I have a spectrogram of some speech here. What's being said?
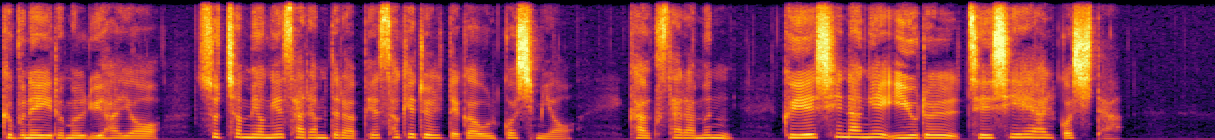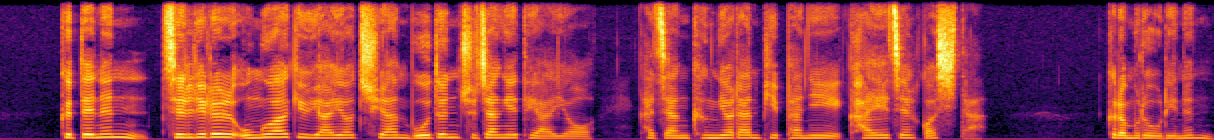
그분의 이름을 위하여 수천 명의 사람들 앞에 서게 될 때가 올 것이며 각 사람은 그의 신앙의 이유를 제시해야 할 것이다. 그때는 진리를 옹호하기 위하여 취한 모든 주장에 대하여 가장 극렬한 비판이 가해질 것이다. 그러므로 우리는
